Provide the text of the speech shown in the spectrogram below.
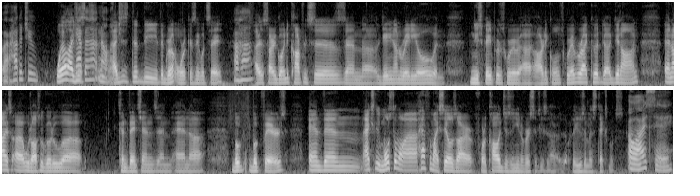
How, how did you? Well, I Gather just that I just did the the grunt work, as they would say. Uh huh. I started going to conferences and uh, getting on radio and newspapers, where uh, articles, wherever I could uh, get on, and I uh, would also go to uh, conventions and and uh, book book fairs, and then actually most of my uh, half of my sales are for colleges and universities. Uh, they use them as textbooks. Oh, I see.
